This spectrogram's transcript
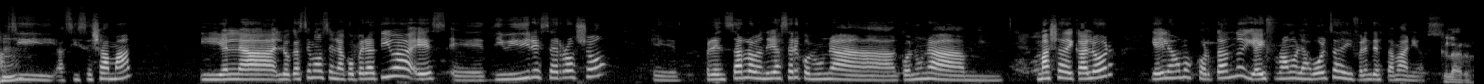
así, así se llama, y en la, lo que hacemos en la cooperativa es dividir ese rollo, prensarlo vendría a ser con una, con una mm, malla de calor, y ahí las vamos cortando y ahí formamos las bolsas de diferentes tamaños. Claro.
